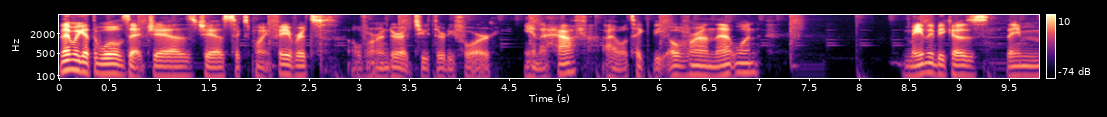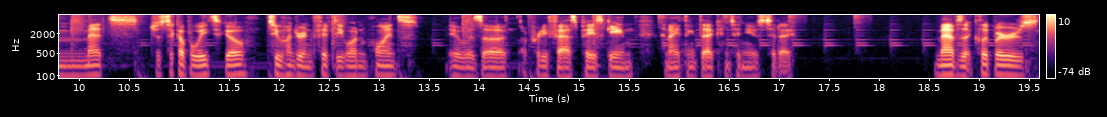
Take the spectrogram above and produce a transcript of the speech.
Then we get the wolves at jazz. Jazz six point favorites. Over under at 234 and a half. I will take the over on that one mainly because they met just a couple weeks ago 251 points. It was a, a pretty fast paced game and i think that continues today Mavs at Clippers.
